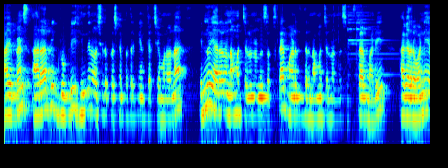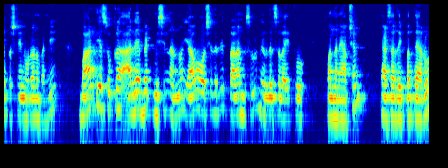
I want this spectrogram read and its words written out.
Hi friends R R B group D ಹಿಂದಿನ ವರ್ಷದ ಪ್ರಶ್ನೆ ಪತ್ರಿಕೆಯನ್ನು ಚರ್ಚೆ ಮಾಡೋಣ. ಇನ್ನೂ ಯಾರು ನಮ್ಮ ಚಾನಲ್ ಅನ್ನು ಸಬ್ಸ್ಕ್ರೈಬ್ ಮಾಡದಿದ್ದರೆ ನಮ್ಮ ಚಾನಲ್ ಅನ್ನು ಸಬ್ಸ್ಕ್ರೈಬ್ ಮಾಡಿ. ಹಾಗಾದ್ರೆ ಒಂದನೆಯ ಪ್ರಶ್ನೆ ನೋಡೋಣ ಬನ್ನಿ. ಭಾರತೀಯ ಶುಕ್ರ ಆರ್ಯಭೆಟ್ ಮಿಷನ್ ಅನ್ನು ಯಾವ ವರ್ಷದಲ್ಲಿ ಪ್ರಾರಂಭಿಸಲು ನಿರ್ಧರಿಸಲಾಯಿತು? ಒಂದನೇ ಆಪ್ಷನ್ ಎರಡು ಸಾವಿರದ ಇಪ್ಪತ್ತಾರು.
